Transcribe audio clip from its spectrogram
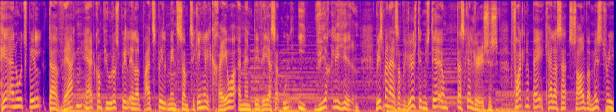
Her er nu et spil, der hverken er et computerspil eller et brætspil, men som til gengæld kræver, at man bevæger sig ud i virkeligheden. Hvis man altså vil løse det mysterium, der skal løses. Folkene bag kalder sig Solver Mystery,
